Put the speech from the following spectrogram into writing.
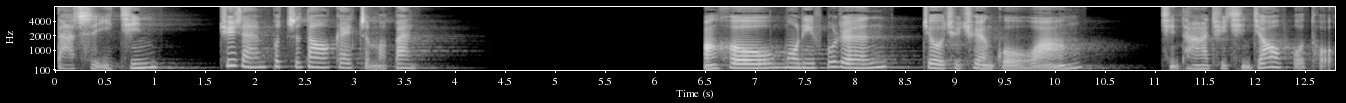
大吃一惊，居然不知道该怎么办。皇后茉莉夫人就去劝国王。请他去请教佛陀。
